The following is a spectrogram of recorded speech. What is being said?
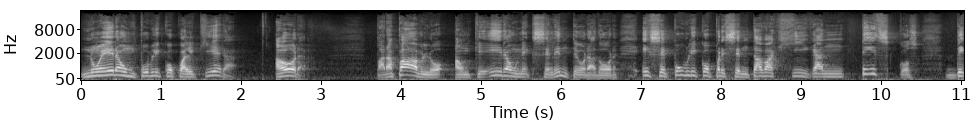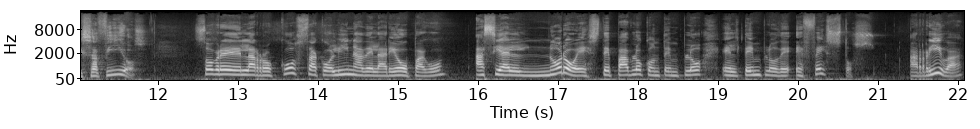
No era un público cualquiera. Ahora, para Pablo, aunque era un excelente orador, ese público presentaba gigantescos desafíos. Sobre la rocosa colina del Areópago, hacia el noroeste, Pablo contempló el templo de Hefestos. Arriba,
